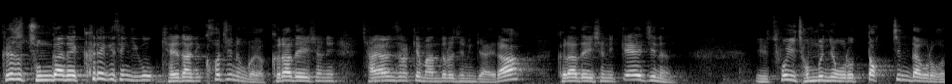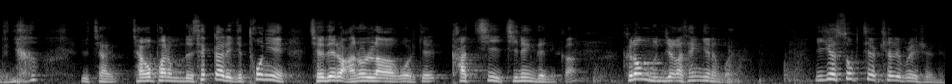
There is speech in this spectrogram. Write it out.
그래서 중간에 크랙이 생기고 계단이 커지는 거예요. 그라데이션이 자연스럽게 만들어지는 게 아니라 그라데이션이 깨지는 소위 전문용어로 떡진다 그러거든요. 이 자, 작업하는 분들 색깔이 이게 톤이 제대로 안 올라가고 이렇게 같이 진행되니까 그런 문제가 생기는 거예요. 이게 소프트웨어 캘리브레이션이에요.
